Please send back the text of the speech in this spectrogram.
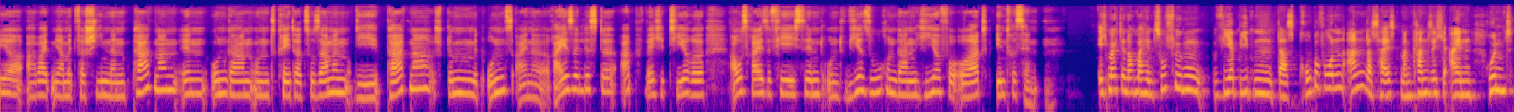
Wir arbeiten ja mit verschiedenen Partnern in Ungarn und Kreta zusammen. Die Partner stimmen mit uns eine Reiseliste ab, welche Tiere ausreisefähig sind und wir suchen dann hier vor Ort Interessenten. Ich möchte noch mal hinzufügen, wir bieten das Probewohnen an. Das heißt, man kann sich einen Hund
